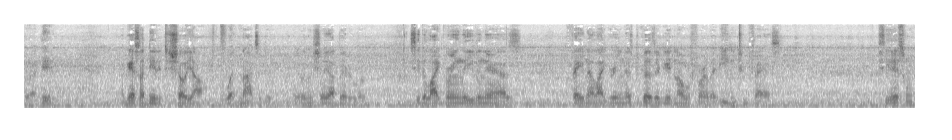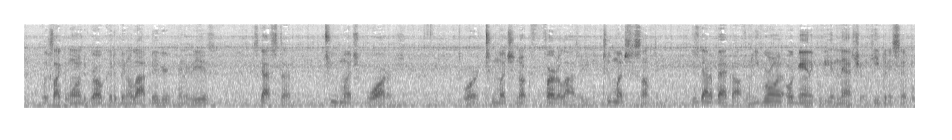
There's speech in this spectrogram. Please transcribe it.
but I did it. I guess I did it to show y'all what not to do. Here, let me show y'all better look. See the light green leaves in there has fading out light green. That's because they're getting over fur. They're eating too fast. See this one? Looks like it wanted to grow. Could have been a lot bigger than it is. It's got stunted. Too much water or too much fertilizer, even. too much something. just got to back off. When you're growing organically and natural, keeping it simple,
